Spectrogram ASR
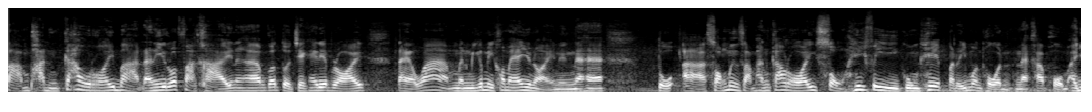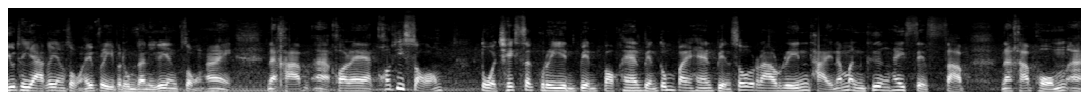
23,900 บาท อันนี้รถฝากขายนะครับก็ตรวจเช็คให้เรียบร้อย แต่ว่ามันมีก็มีข้อแม้อยู่หน่อยนึงนะฮะตัวอ่า23,900 ส่งให้ฟรีกรุงเทพปริมณฑลนะครับผมอยุธยาก็ยังส่งให้ฟรีปทุมธานีก็ยังส่งให้นะครับอ่าข้อแรกข้อที่ 2 ตรวจเช็คสกรีน เปลี่ยนปลอกแฮนด์เปลี่ยนตุ้มปลายแฮนด์เปลี่ยนโซ่ราวริ้นถ่ายน้ำมันเครื่องให้เสร็จสับนะครับผมอ่า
